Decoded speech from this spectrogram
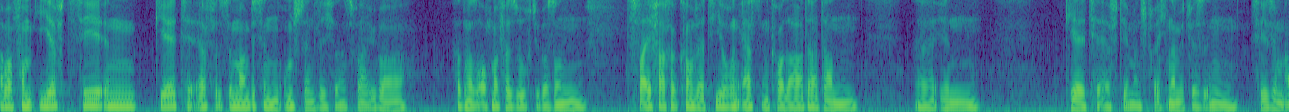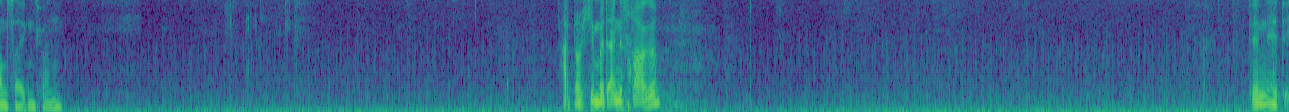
aber vom IFC in GLTF ist immer ein bisschen umständlicher. Das war über, hatten wir es auch mal versucht, über so eine zweifache Konvertierung, erst in Collada, dann äh, in GLTF dementsprechend, damit wir es in Cesium anzeigen können. Hat noch jemand eine Frage? Dann hätte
